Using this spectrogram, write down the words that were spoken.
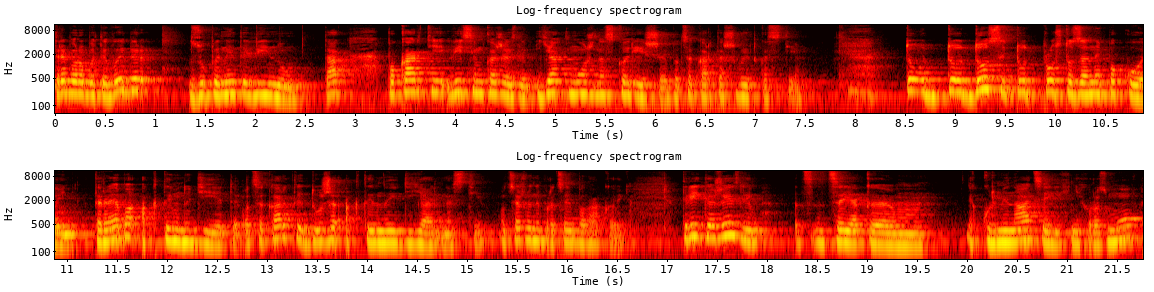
Треба робити вибір, зупинити війну. Так? По карті 8 жезлів, як можна скоріше, бо це карта швидкості. Досить тут просто занепокоєнь. Треба активно діяти. Оце карти дуже активної діяльності. Оце ж вони про це і балакають. Трійка жезлів це як. Як кульмінація їхніх розмов,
